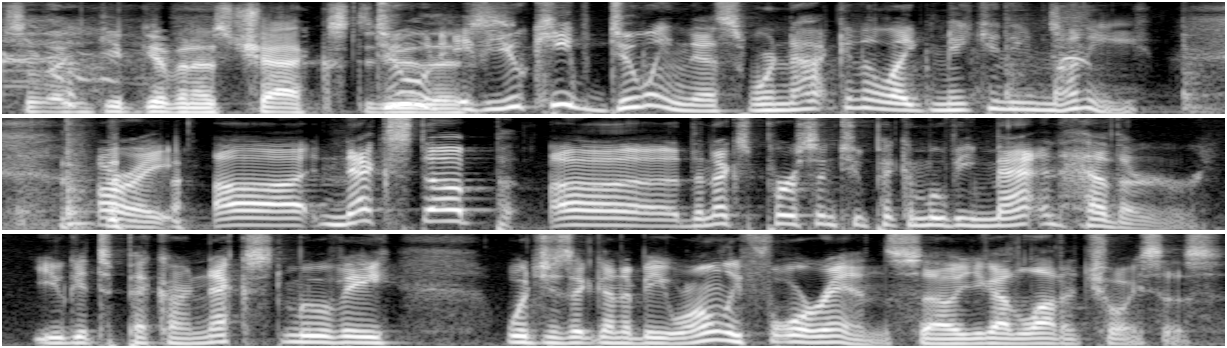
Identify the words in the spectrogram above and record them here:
so they can keep giving us checks to do Dude, this. if you keep doing this, we're not gonna like make any money. All right. Uh, next up, uh, the next person to pick a movie, Matt and Heather. You get to pick our next movie. Which is it going to be? We're only four in, so you got a lot of choices.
